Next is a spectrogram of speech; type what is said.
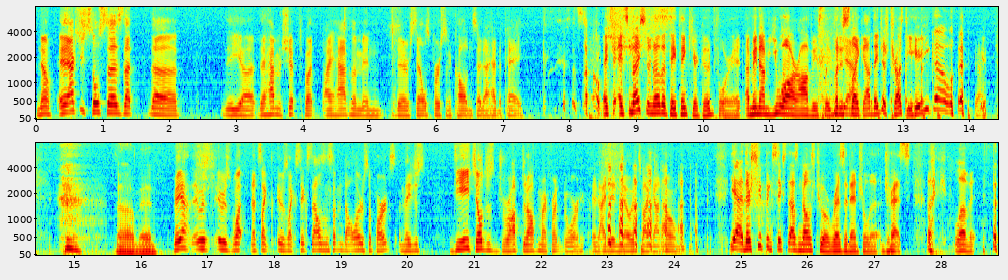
No, it actually still says that the the uh, they haven't shipped, but I have them, and their salesperson called and said I had to pay. so It's, it's nice to know that they think you're good for it. I mean, um, you are obviously, but it's Yeah. like uh, they just trust you. Here you go. Oh man. But yeah, it was it was what that's like it was like six thousand something dollars of parts, and they just DHL just dropped it off my front door, and I didn't know until I got home. yeah, they're shipping six thousand dollars to a residential address. Like, love it. Gosh.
